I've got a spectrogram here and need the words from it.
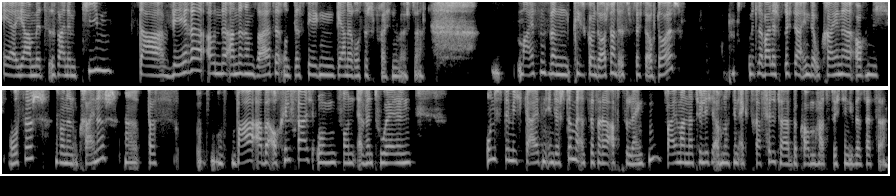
er ja mit seinem Team da wäre an der anderen Seite und deswegen gerne Russisch sprechen möchte. Meistens, wenn Klitschko in Deutschland ist, spricht er auch Deutsch. Mittlerweile spricht er in der Ukraine auch nicht Russisch, sondern Ukrainisch. Das war aber auch hilfreich, um von eventuellen Unstimmigkeiten in der Stimme etc. abzulenken, weil man natürlich auch noch den extra Filter bekommen hat durch den Übersetzer.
